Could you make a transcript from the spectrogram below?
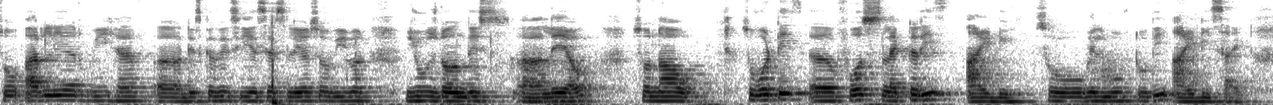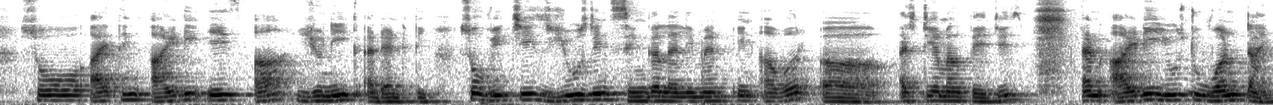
So earlier we have discussed the css layer so we were used on this layout so now so what is uh, first selector is id so we'll move to the id side. So i think id is a unique identity. So which is used in single element in our uh, html pages. And id used to one time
